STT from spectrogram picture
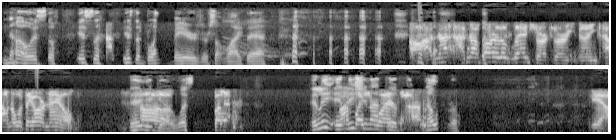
No, it's the it's the it's the Black Bears or something like that. Uh, I'm not. I'm not part of those land sharks or anything. I don't know what they are now. There you Uh, go. What's But at least at least you're not question the was, Nopra. yeah.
